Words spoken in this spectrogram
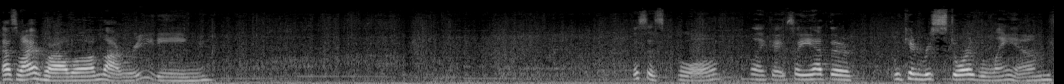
That's my problem. I'm not reading. This is cool. Like, so you have to. We can restore the lambs.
